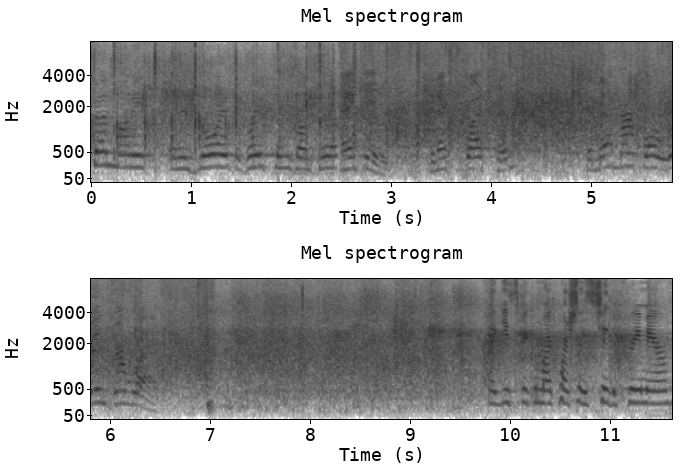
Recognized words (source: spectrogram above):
spend money, and enjoy the great things on Ontario. Thank you. The next question, the member for Windsor West. Thank you, Speaker. My question is to the Premier.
